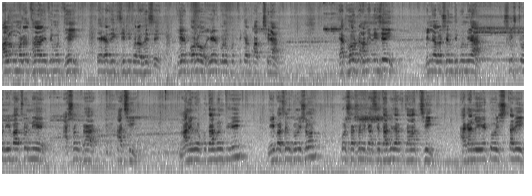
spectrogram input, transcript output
পালং মডেল থানার ইতিমধ্যেই একাধিক জিডি করা হয়েছে। এরপরও এর কোনো প্রতিকার পাচ্ছি না। এখন আমি নিজেই বিল্লাল হোসেন দীপু মিয়া সুষ্ঠু নির্বাচন নিয়ে আশঙ্কা আছি। মাননীয় প্রধানমন্ত্রী, নির্বাচন কমিশন প্রশাসনের কাছে দাবি জানাচ্ছি, আগামী একুশ তারিখ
